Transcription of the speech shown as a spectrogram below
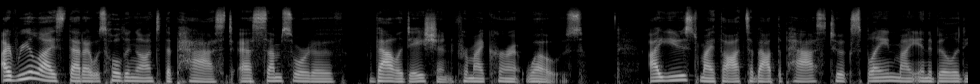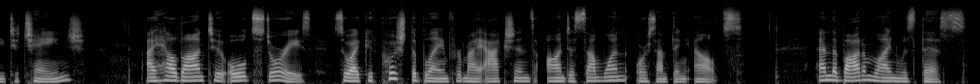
I realized that I was holding on to the past as some sort of validation for my current woes. I used my thoughts about the past to explain my inability to change. I held on to old stories so I could push the blame for my actions onto someone or something else. And the bottom line was this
